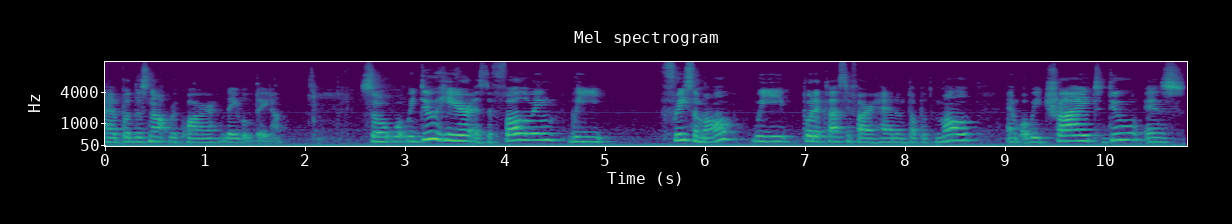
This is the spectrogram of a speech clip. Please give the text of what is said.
uh, but does not require labeled data? So what we do here is the following. We freeze them all. We put a classifier head on top of them all. And what we try to do is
